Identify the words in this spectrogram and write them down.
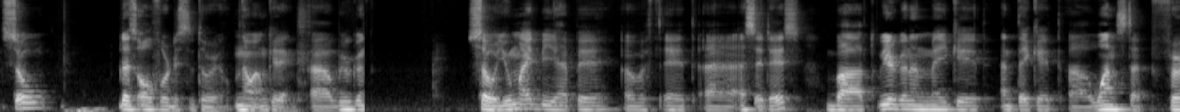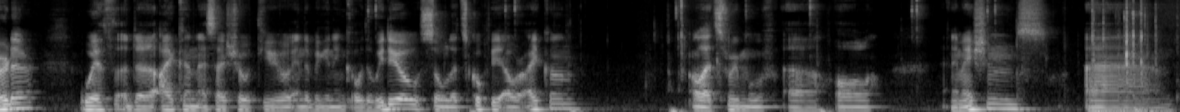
so that's all for this tutorial. No, I'm kidding. Uh, we're going so you might be happy uh, with it uh, as it is, but we're gonna make it and take it uh, one step further with the icon as I showed you in the beginning of the video. So let's copy our icon. Let's remove uh, all animations and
